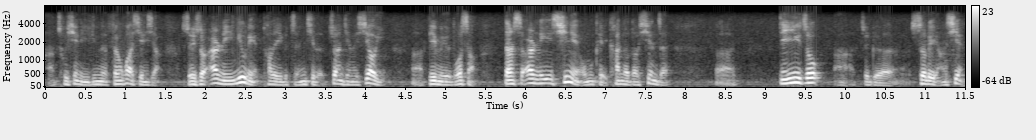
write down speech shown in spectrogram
啊出现了一定的分化现象，所以说二零一六年它的一个整体的赚钱的效益啊并没有多少，但是二零一七年我们可以看到到现在，啊第一周啊这个收了阳线，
